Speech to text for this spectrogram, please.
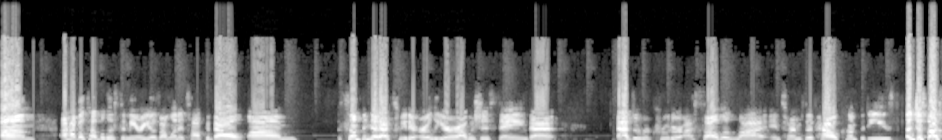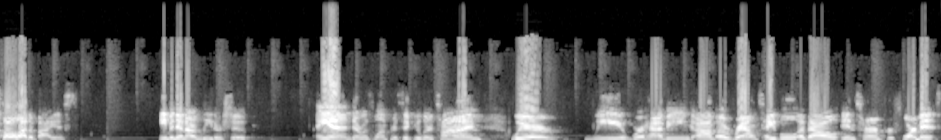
Um, I have a couple of scenarios I want to talk about. Um, something that I tweeted earlier, I was just saying that as a recruiter, I saw a lot in terms of how companies just I saw a lot of bias, even in our leadership. And there was one particular time where we were having um, a roundtable about intern performance.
